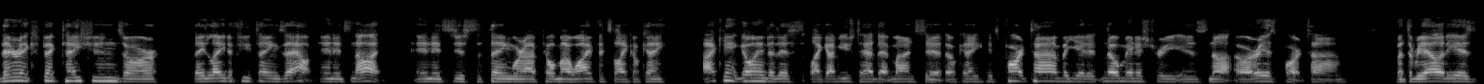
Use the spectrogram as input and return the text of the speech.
their expectations are they laid a few things out and it's not and it's just the thing where I've told my wife it's like okay I can't go into this like I've used to have that mindset. Okay, it's part time, but yet it, no ministry is not or is part time. But the reality is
